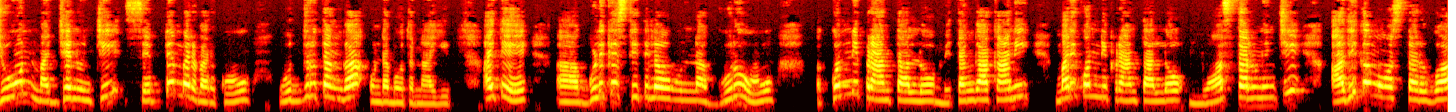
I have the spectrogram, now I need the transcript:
జూన్ మధ్య నుంచి సెప్టెంబర్ వరకు ఉధృతంగా ఉండబోతున్నాయి. అయితే ఆ, గుళిక స్థితిలో ఉన్న గురువు కొన్ని ప్రాంతాల్లో మితంగా కానీ మరికొన్ని ప్రాంతాల్లో మోస్తరు నుంచి అధిక మోస్తరుగా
